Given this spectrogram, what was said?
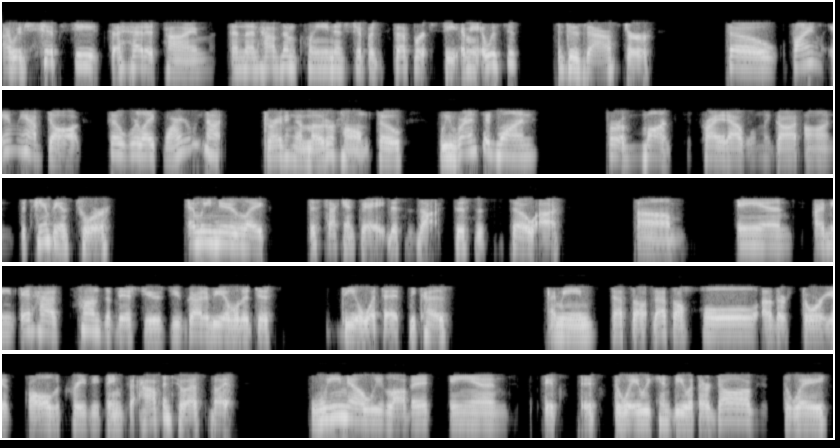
I would ship sheets ahead of time and then have them clean and ship a separate sheet. I mean, it was just a disaster. So finally, and we have dogs. So we're like, why are we not driving a motorhome? So we rented one for a month to try it out when we got on the Champions Tour. And we knew like the second day, this is us. This is so us. Um, and I mean, it has tons of issues. You've got to be able to just deal with it because I mean, that's a, that's a whole other story of all the crazy things that happen to us. But we know we love it and it's it's the way we can be with our dogs it's the way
